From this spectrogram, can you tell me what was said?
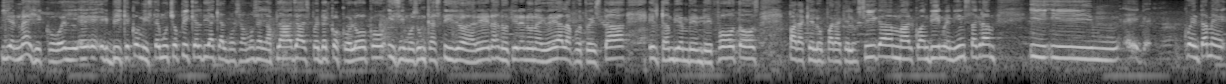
Y en México, vi que comiste mucho pique el día que almorzamos en la playa, después del Coco Loco, hicimos un castillo de arena, no tienen una idea, la foto está, él también vende fotos, para que lo, para que lo sigan, Marco Andino en Instagram. Y, eh, Cuéntame,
